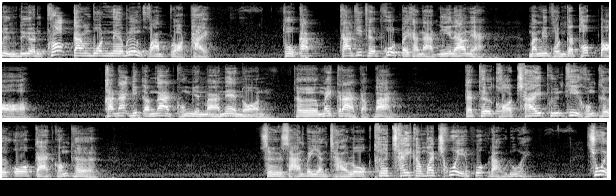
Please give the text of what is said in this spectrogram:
หนึ่งเดือน เพราะกังวลในเรื่องความปลอดภัย ถูกครับการที่เธอพูดไปขนาดนี้แล้วเนี่ยมันมีผลกระทบต่อ คณะยึดอำนาจของเมียนมาแน่นอน เธอไม่กล้ากลับบ้าน แต่เธอขอใช้พื้นที่ของเธอโอกาสของเธอ สื่อสารไปยังชาวโลก เธอใช้คำว่าช่วยพวกเราด้วย ช่วย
